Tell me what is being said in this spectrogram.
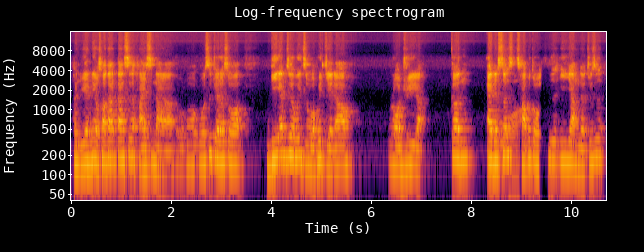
很冤没有错，但但是还是拿了，我我我是觉得说 DM 这个位置我会给到 Rodri 跟。Edison 差不多是一样的，就是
